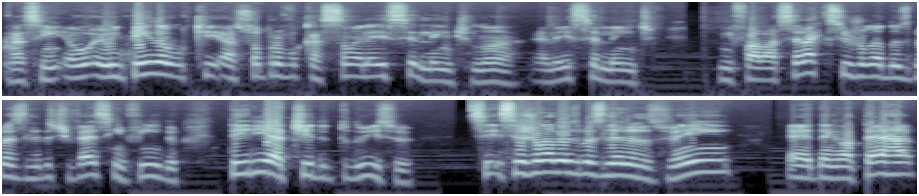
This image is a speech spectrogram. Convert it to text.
assim, eu, eu entendo que a sua provocação é excelente, Luan. Ela é excelente. Em falar, será que se os jogadores brasileiros tivessem vindo, teria tido tudo isso? Se, se os jogadores brasileiros vêm, é, da Inglaterra,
